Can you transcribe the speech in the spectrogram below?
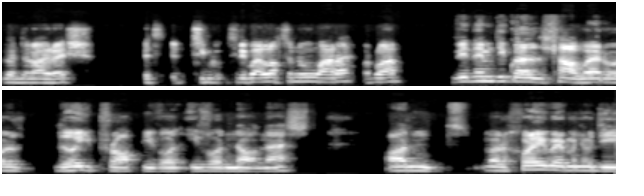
London Irish. Ti wedi gweld lot o nhw ara o'r blaen? Fi ddim wedi gweld llawer o'r ddwy prop i fod, i fod yn onest, ond mae'r chwaraewyr maen nhw wedi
